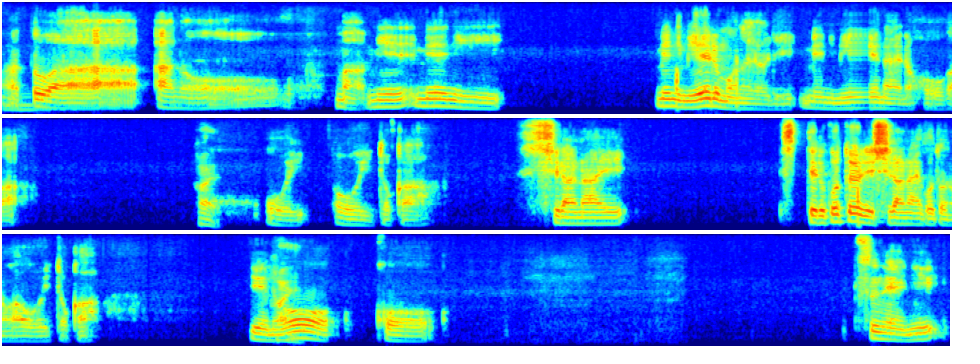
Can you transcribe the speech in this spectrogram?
あとは、あの、まあ、目目に、目に見えるものより目に見えないの方がはい多い、多いとか、知らない、知ってることより知らないことのが多いとか、いうのを、こう、常に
